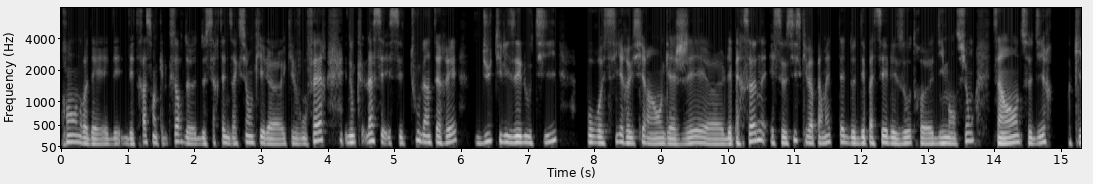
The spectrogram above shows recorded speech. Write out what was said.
prendre des, traces en quelque sorte de, certaines actions qu'ils vont faire. Et donc là, c'est tout l'intérêt d'utiliser l'outil pour aussi réussir à engager les personnes. Et c'est aussi ce qui va permettre peut-être de dépasser les autres dimensions. C'est un de se dire, OK,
